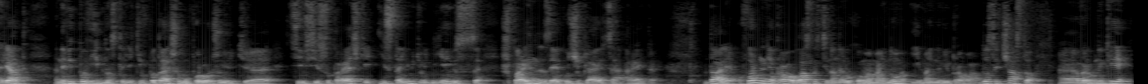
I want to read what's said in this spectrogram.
ряд невідповідностей, які в подальшому породжують е, ці всі суперечки і стають однією з шпарин, за яку чіпляються рейдери. Далі оформлення права власності на нерухоме майно і майнові права. Досить часто виробники виробники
